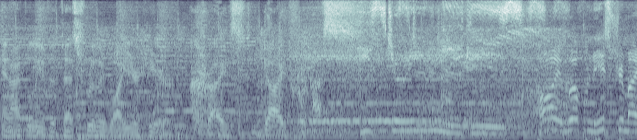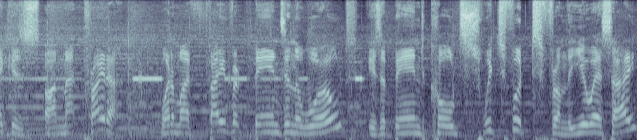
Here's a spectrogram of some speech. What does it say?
And I believe that that's really why you're here. Christ died for us. History Makers. Hi, and welcome to History Makers. I'm Matt Prater. One of my favourite bands in the world is a band called Switchfoot from the USA.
